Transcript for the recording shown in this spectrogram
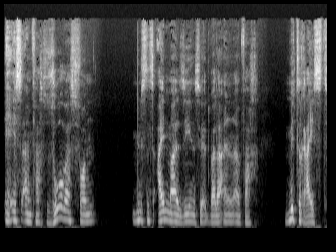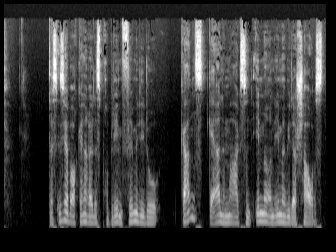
er ist einfach sowas von mindestens einmal sehenswert, weil er einen einfach mitreißt. Das ist ja aber auch generell das Problem. Filme, die du ganz gerne magst und immer und immer wieder schaust,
